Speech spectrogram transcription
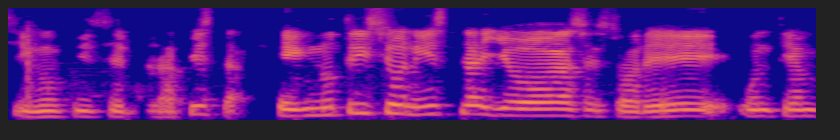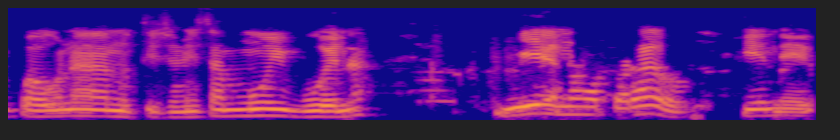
sin un fisioterapista. En nutricionista yo asesoré un tiempo a una nutricionista muy buena y ella no ha parado, tiene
